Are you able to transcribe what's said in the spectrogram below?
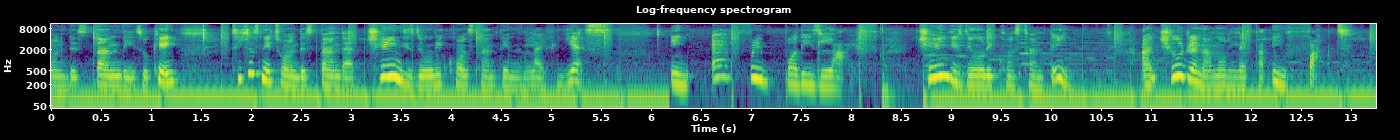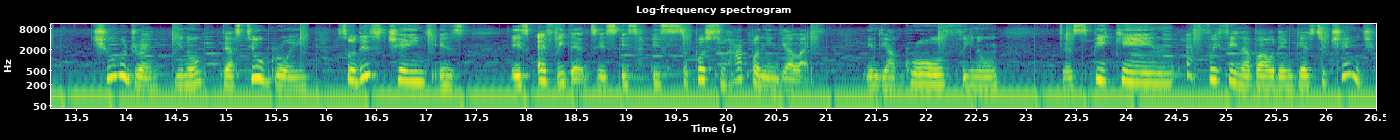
understand this. Okay? Teachers need to understand that change is the only constant thing in life. Yes, in everybody's life, change is the only constant thing and children are not left out. In fact, children, you know, they're still growing. So this change is is evident. Is is is supposed to happen in their life, in their growth. You know, their speaking, everything about them gets to change.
